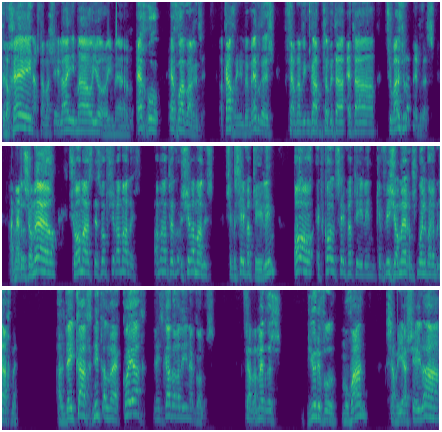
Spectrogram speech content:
ולכן עכשיו השאלה היא מה יאמר, איך הוא, איך הוא עבר את זה. ככה אני במדרש, עכשיו נבין גם טוב את, את התשובה של המדרש. המדרש אומר, שאומר תזבוב שיר המלס, אמר שיר המלס, שבספר תהילים, או את כל ספר תהילים, כפי שאומר רב שמואל ברב נחמן. על די כך ניתן לו הכויח להסגבר על עין הגולוס. עכשיו המדרש ביוטיפול מובן, עכשיו יהיה השאלה,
